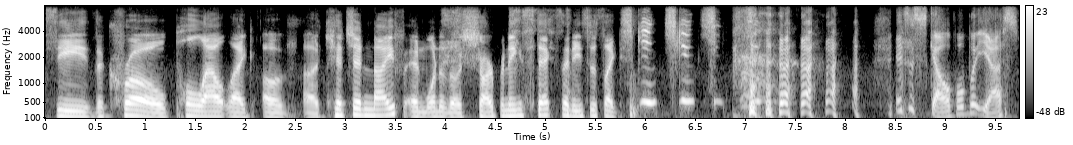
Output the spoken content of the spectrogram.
see the crow pull out like a, a kitchen knife and one of those sharpening sticks, and he's just like, skink, skink, skink. it's a scalpel, but yes.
